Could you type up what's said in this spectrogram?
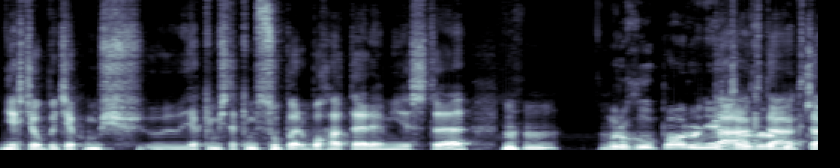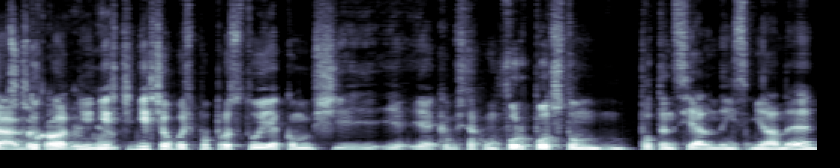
nie chciał być jakimś, jakimś takim super bohaterem jeszcze, mhm ruchu oporu nie tak, chciał tak, zrobić Tak, dokładnie. Nie? Nie, nie chciał być po prostu jakąś, jakąś taką forpocztą potencjalnej zmiany.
